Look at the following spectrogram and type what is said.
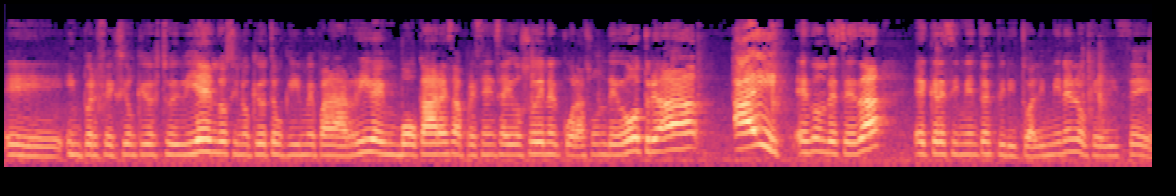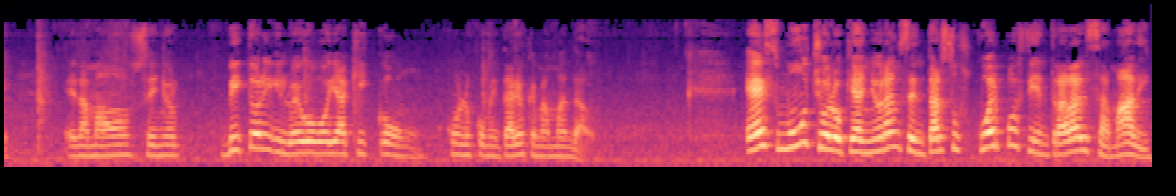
eh, imperfección que yo estoy viendo, sino que yo tengo que irme para arriba, invocar a esa presencia, yo soy en el corazón de otro. Ah, ahí es donde se da el crecimiento espiritual. Y miren lo que dice el amado señor Víctor y luego voy aquí con, con los comentarios que me han mandado. Es mucho lo que añoran sentar sus cuerpos y entrar al samadhi.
